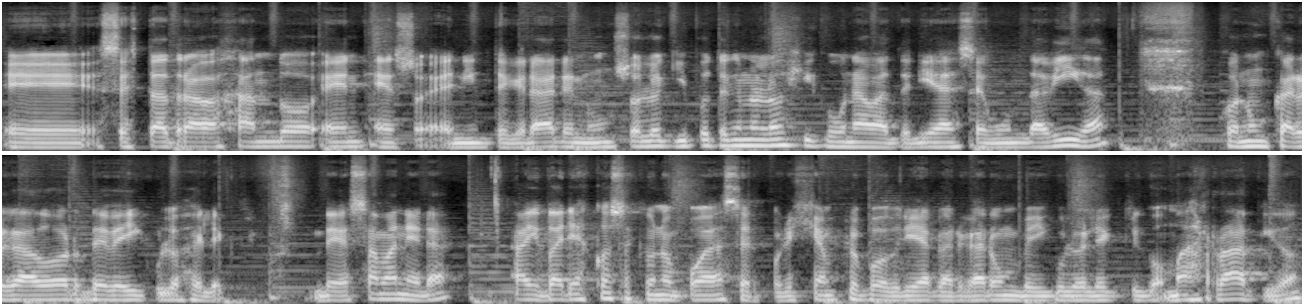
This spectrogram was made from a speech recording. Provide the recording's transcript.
eh, se está trabajando en eso, en integrar en un solo equipo tecnológico una batería de segunda vida con un cargador de vehículos eléctricos. De esa manera, hay varias cosas que uno puede hacer. Por ejemplo, podría cargar un vehículo eléctrico más rápido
